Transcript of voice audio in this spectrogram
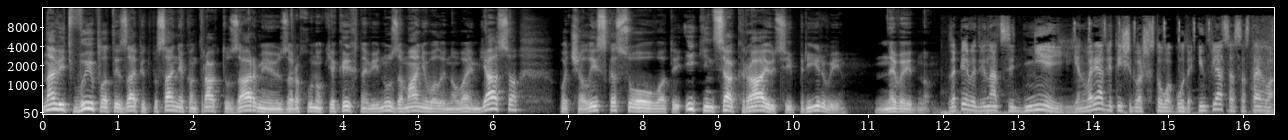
Навіть виплати за підписання контракту з армією, за рахунок яких на війну заманювали нове м'ясо, почали скасовувати, і кінця краю цій прірві не видно. За первые 12 дней января 2026 года инфляция составила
